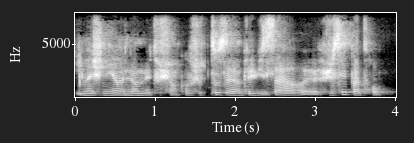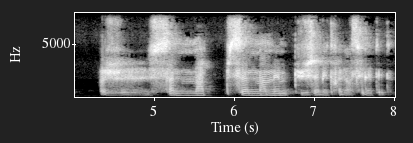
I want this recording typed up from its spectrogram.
imaginez un homme me toucher encore, je trouve ça un peu bizarre. Euh, je sais pas trop. Je, ça ne m'a, ça ne m'a même plus jamais traversé la tête.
